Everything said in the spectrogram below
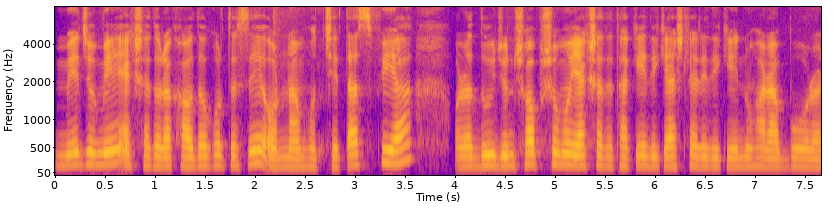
মেজো মেয়ে একসাথে ওরা খাওয়া দাওয়া করতেছে। ওর নাম হচ্ছে তাসফিয়া। ওরা দুইজন সব সময় একসাথে থাকে। এদিকে আসলে আর এদিকে নোহার আব্বু ওরা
